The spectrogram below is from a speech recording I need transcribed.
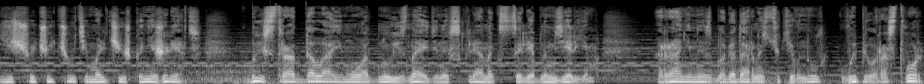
Еще чуть-чуть, и мальчишка не жилец. Быстро отдала ему одну из найденных склянок с целебным зельем. Раненый с благодарностью кивнул, выпил раствор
